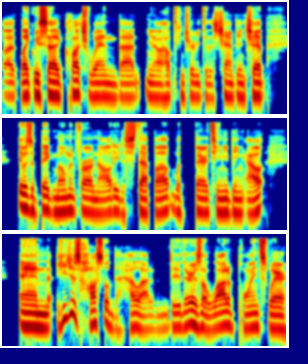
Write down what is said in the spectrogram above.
But like we said, clutch win that you know helped contribute to this championship. It was a big moment for Arnaldi to step up with Berrettini being out and he just hustled the hell out of him, dude. There is a lot of points where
